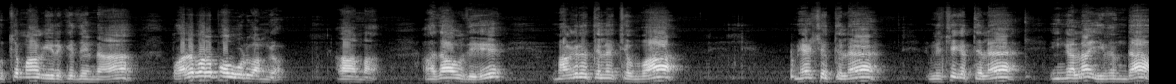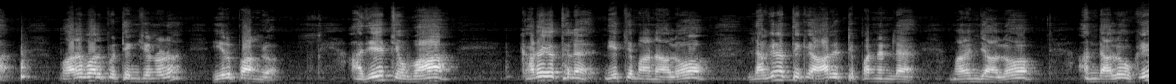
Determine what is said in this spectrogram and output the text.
உச்சமாக இருக்குதுன்னா பரபரப்பாக ஓடுவாங்க. ஆமாம் அதாவது மகரத்தில் செவ்வாய் மேஷத்தில் விஷயத்தில் இங்கெல்லாம் இருந்தால் பரபரப்பு டென்ஷனோட இருப்பாங்க. அதே செவ்வாய் கடகத்தில் நீச்சமானாலோ லக்னத்துக்கு ஆறு எட்டு பன்னெண்டில் மறைஞ்சாலோ அந்த அளவுக்கு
